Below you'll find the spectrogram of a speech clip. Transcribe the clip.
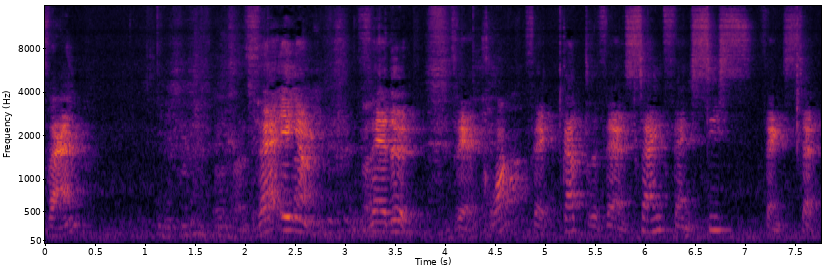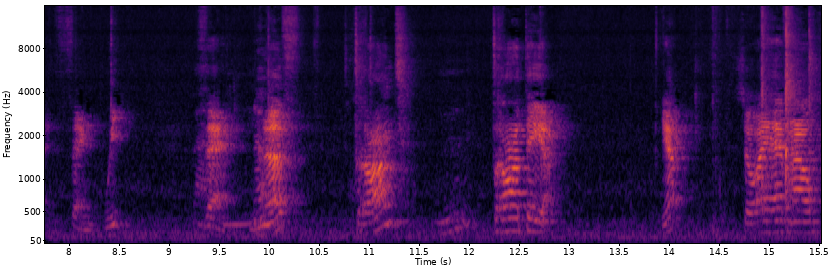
20, 21, 22, 23, 24, 25, 26, 27, 28, 29, 30, 31. Yeah. So I have now.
